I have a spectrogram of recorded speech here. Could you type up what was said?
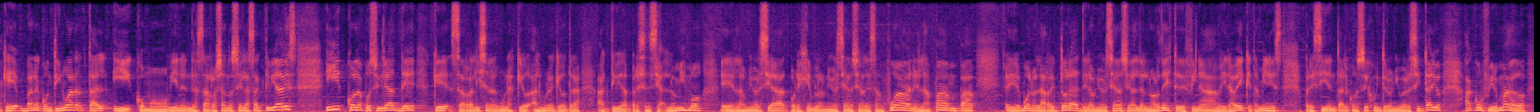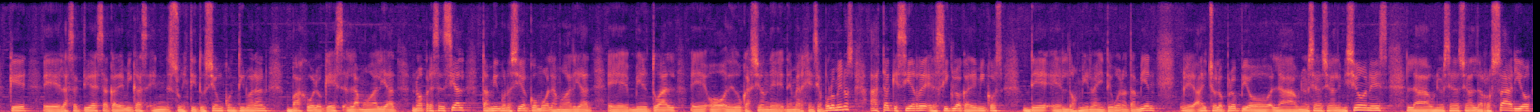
que van a continuar tal y como vienen desarrollándose las actividades y con la posibilidad de que se realicen algunas que, alguna que otra actividad presencial. Lo mismo en la universidad, por ejemplo, la Universidad Nacional de San Juan, en La Pampa, eh, bueno, la rectora de la Universidad Nacional del Nordeste, Defina Beirabé, que también es presidenta del Consejo Interuniversitario, ha confirmado que eh, las actividades académicas en su institución continuarán bajo lo que es la modalidad no presencial también conocida como la modalidad eh, virtual eh, o de educación de, emergencia, por lo menos hasta que cierre el ciclo académicos del 2020. Bueno, también ha hecho lo propio la Universidad Nacional de Misiones, la Universidad Nacional de Rosario,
